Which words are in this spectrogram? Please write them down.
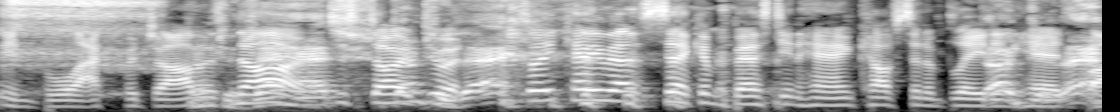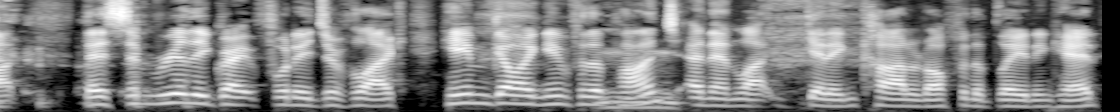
In black pajamas. Do no, that. just don't, Don't do, do it. So he came out second best in handcuffs and a bleeding Don't head, but there's some really great footage of like him going in for the punch Mm. and then like getting carted off with a bleeding head.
